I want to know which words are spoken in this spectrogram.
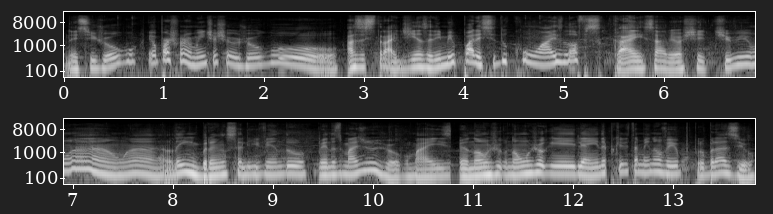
nesse jogo. Eu, particularmente, achei o jogo, as estradinhas ali, meio parecido com Isle of Sky, sabe? Eu achei, tive uma, uma lembrança ali vendo, vendo as imagens do jogo, mas eu não, não joguei ele ainda porque ele também não veio pro Brasil,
